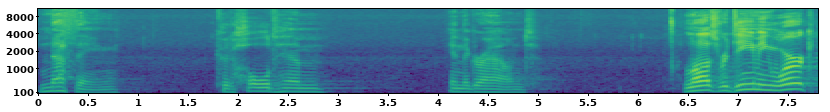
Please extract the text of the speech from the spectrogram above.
Nothing could hold him in the ground. Love's redeeming work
